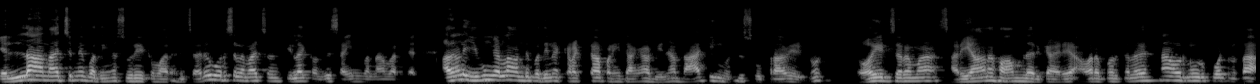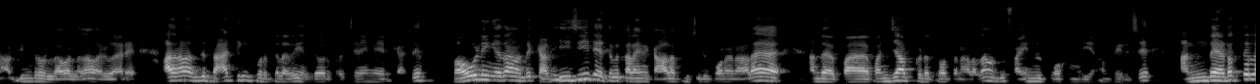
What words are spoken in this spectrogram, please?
எல்லா மேட்சுமே பாத்தீங்கன்னா சூரியகுமார் அடிச்சாரு. ஒரு சில மேட்ச் வந்து திலக் வந்து சைன் பண்ணாம இருந்தார். அதனால இவங்க எல்லாம் வந்து பாத்தீங்கன்னா கரெக்டா பண்ணிட்டாங்க அப்படின்னா பேட்டிங் வந்து சூப்பராகவே இருக்கும். ரோஹித் சர்மா சரியான ஃபார்ம்ல இருக்காரு. அவரை பொறுத்தளவு நான் ஒரு நூறு போட்டுருட்டா அப்படின்ற ஒரு லெவலில் தான் வருவாரு. அதனால வந்து பேட்டிங் பொறுத்தளவு எந்த ஒரு பிரச்சனையுமே இருக்காது. பவுலிங்கை தான் வந்து கடைசி டேத்தில் தலைமை காலை பிடிச்சிட்டு போனனால அந்த ப பஞ்சாப் கூட தோத்தனால தான் வந்து ஃபைனல் போக முடியாமல் போயிடுச்சு அந்த இடத்துல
